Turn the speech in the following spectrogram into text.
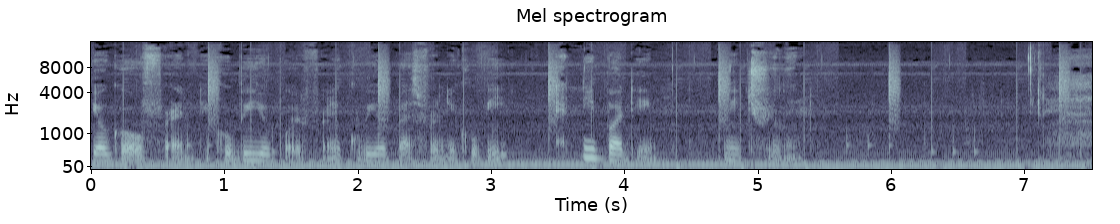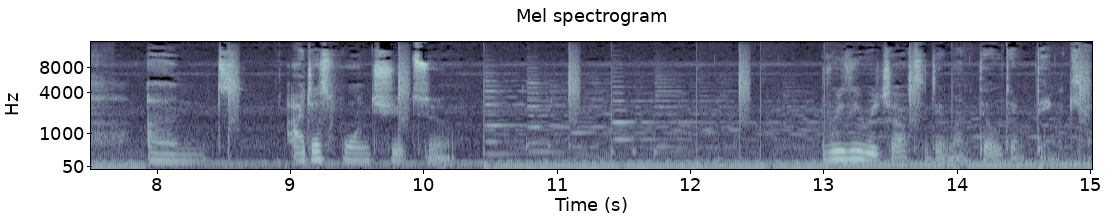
your girlfriend, it could be your boyfriend, it could be your best friend, it could be anybody literally. And I just want you to really reach out to them and tell them thank you.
